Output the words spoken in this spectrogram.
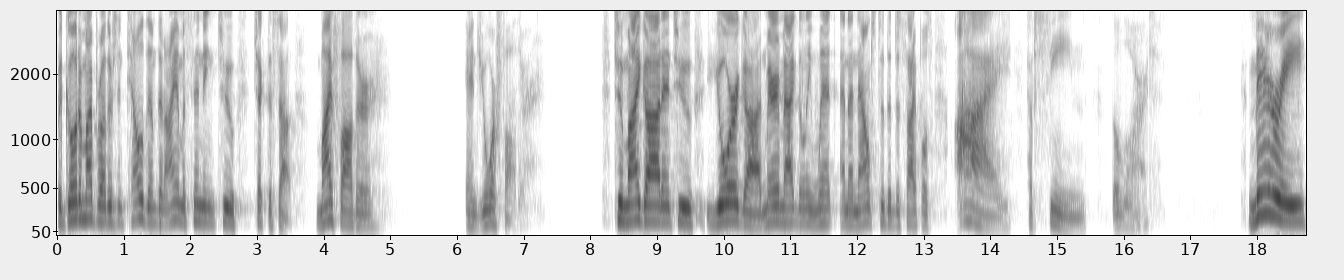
But go to my brothers and tell them that I am ascending to, check this out, my Father and your Father. To my God and to your God. Mary Magdalene went and announced to the disciples, I have seen the Lord. Mary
